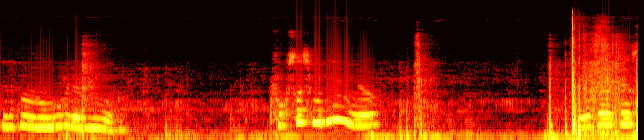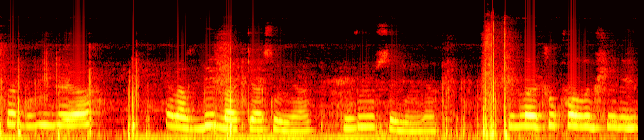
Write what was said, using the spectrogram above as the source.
herifin ruhu bile bilmiyorum. Çok saçma değil mi ya? Evet arkadaşlar bu videoya en az bir like gelsin ya. Gözünü seveyim ya. Bir like çok fazla bir şey değil.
